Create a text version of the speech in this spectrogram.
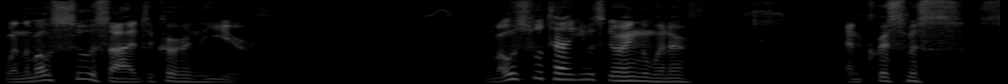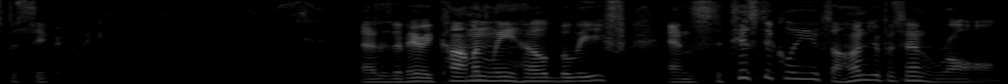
when the most suicides occur in the year, most will tell you it's during the winter and Christmas specifically. That is a very commonly held belief, and statistically, it's 100% wrong.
